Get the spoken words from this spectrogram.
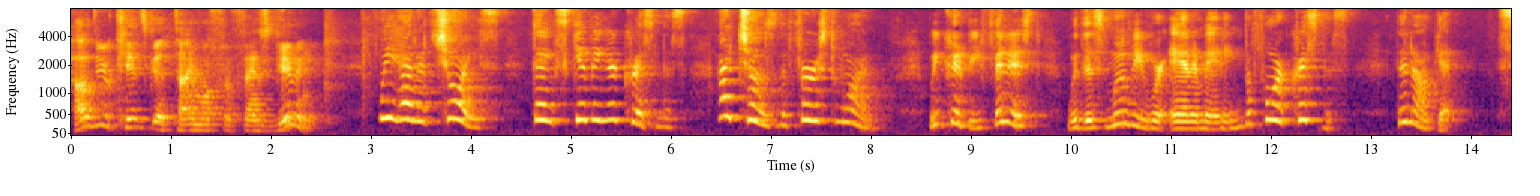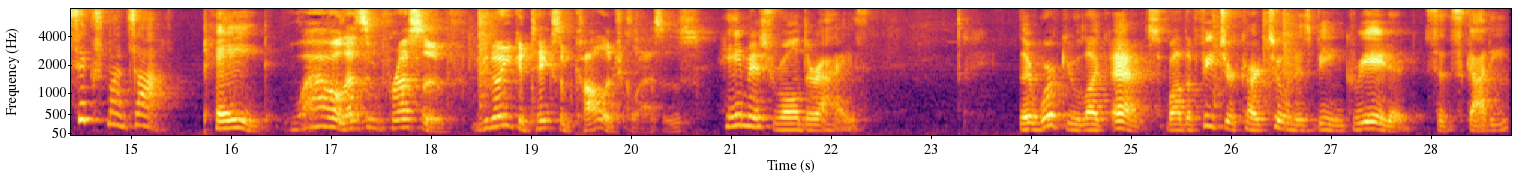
How do you kids get time off for Thanksgiving? We had a choice Thanksgiving or Christmas. I chose the first one. We could be finished with this movie we're animating before Christmas. Then I'll get six months off, paid. Wow, that's impressive. You know you could take some college classes. Hamish rolled her eyes. They work you like ants while the feature cartoon is being created, said Scotty.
